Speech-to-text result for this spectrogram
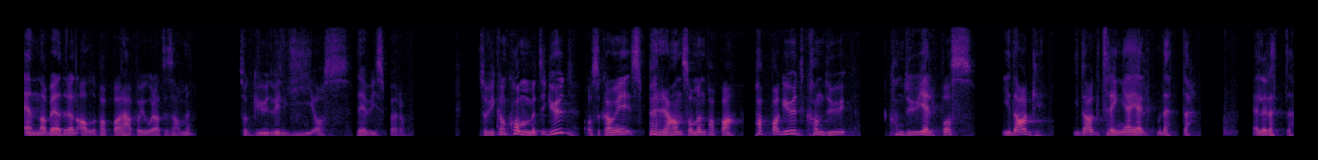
Enda bedre enn alle pappaer her på jorda til sammen. Så Gud vil gi oss det vi spør om. Så vi kan komme til Gud, og så kan vi spørre han som en pappa. 'Pappa Gud, kan du, kan du hjelpe oss i dag?' 'I dag trenger jeg hjelp med dette eller dette.'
